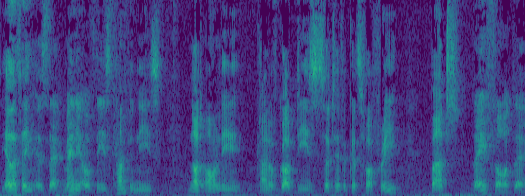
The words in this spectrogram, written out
The other thing is that many of these companies not only kind of got these certificates for free, but they thought that,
